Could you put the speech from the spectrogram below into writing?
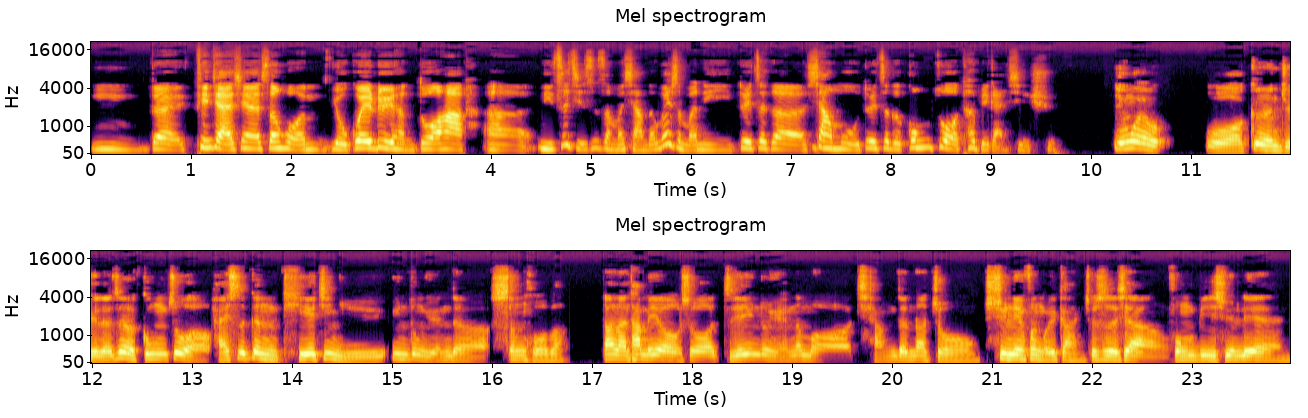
嗯，对，听起来现在生活有规律很多哈。呃，你自己是怎么想的？为什么你对这个项目、对这个工作特别感兴趣？因为我个人觉得这个工作还是更贴近于运动员的生活吧。当然，他没有说职业运动员那么强的那种训练氛围感，就是像封闭训练、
